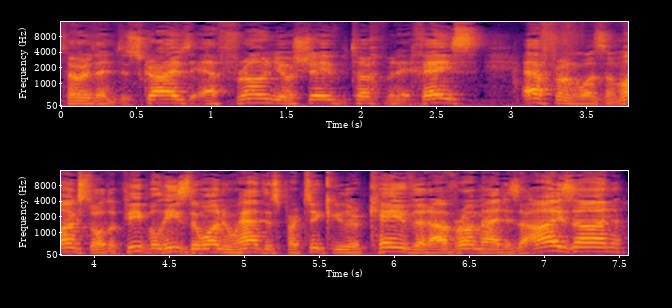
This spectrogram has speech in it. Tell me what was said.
Torah then describes Ephron Yoshev B'toch B'nei Ephron was amongst all the people. He's the one who had this particular cave that Avram had his eyes on.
